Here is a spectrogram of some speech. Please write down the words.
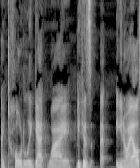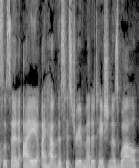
I totally get why, because, uh, you know, I also said I, I have this history of meditation as well.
